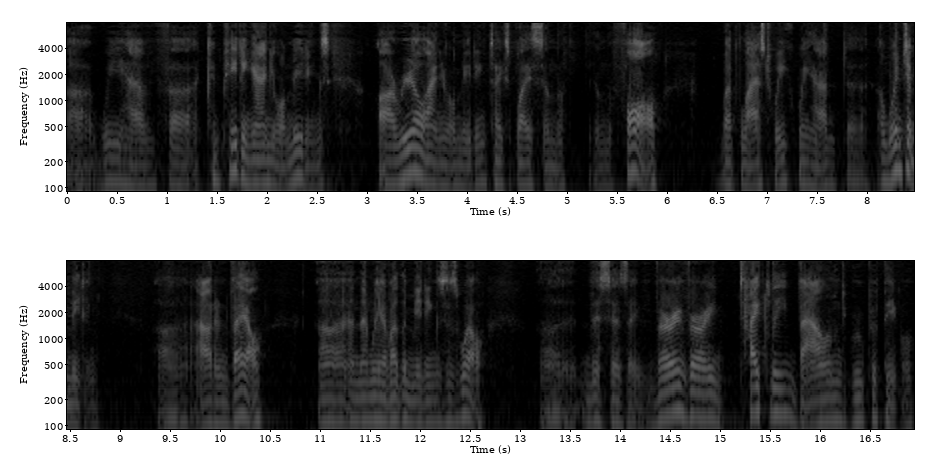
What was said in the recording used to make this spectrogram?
Uh, we have uh, competing annual meetings. Our real annual meeting takes place in the, in the fall, but last week we had uh, a winter meeting uh, out in Vail, uh, and then we have other meetings as well. Uh, this is a very, very tightly bound group of people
